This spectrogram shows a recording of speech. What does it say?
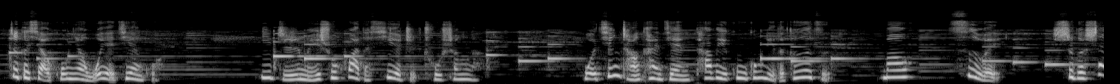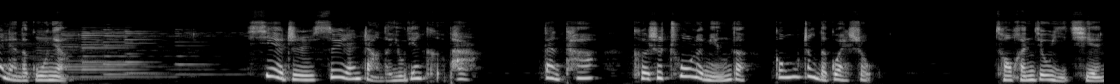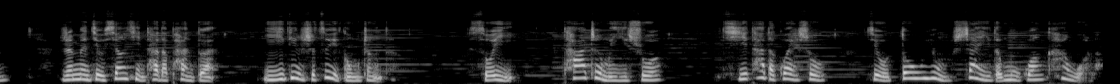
这个小姑娘我也见过，一直没说话的谢芷出声了。我经常看见她喂故宫里的鸽子、猫、刺猬，是个善良的姑娘。谢芷虽然长得有点可怕，但她可是出了名的公正的怪兽。从很久以前，人们就相信他的判断。一定是最公正的，所以他这么一说，其他的怪兽就都用善意的目光看我了，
